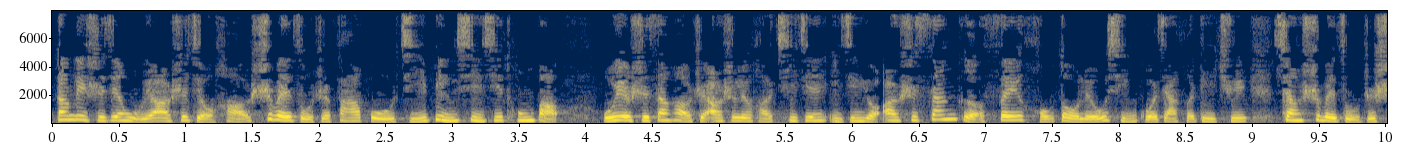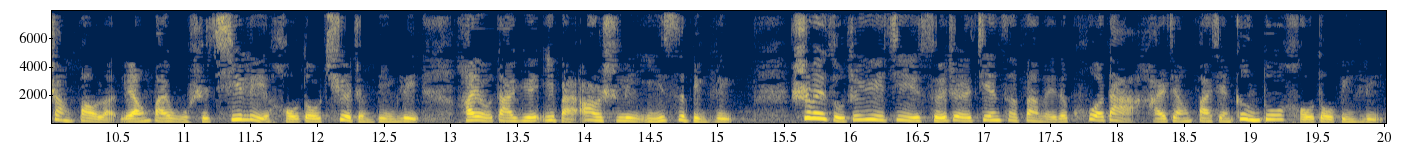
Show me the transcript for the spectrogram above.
当地时间五月二十九号，世卫组织发布疾病信息通报。五月十三号至二十六号期间，已经有二十三个非猴痘流行国家和地区向世卫组织上报了两百五十七例猴痘确诊病例，还有大约一百二十例疑似病例。世卫组织预计，随着监测范围的扩大，还将发现更多猴痘病例。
